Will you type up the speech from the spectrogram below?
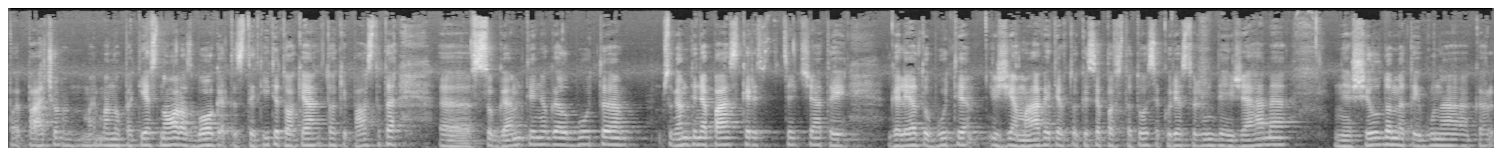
pa, pačio, ma- mano paties noras buvo, kad atstatyti tokią, tokį pastatą e, su gamtiniu galbūt, e, su gamtinė paskirsti čia, tai galėtų būti žiemavietė tokiuose pastatuose, kurie sulindė į žemę, nešildomi, tai būna kar-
